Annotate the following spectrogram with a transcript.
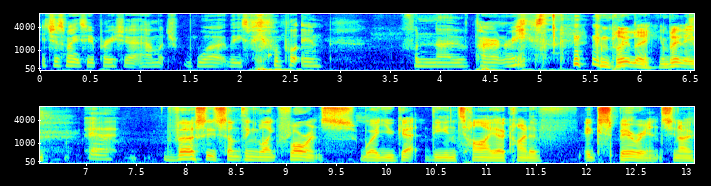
it just makes you appreciate how much work these people put in for no apparent reason. completely, completely. Yeah. Versus something like Florence, where you get the entire kind of experience. You know,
